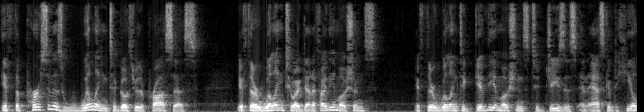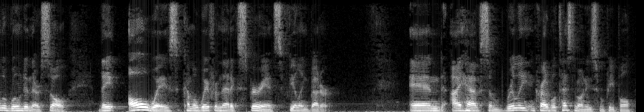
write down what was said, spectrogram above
If the person is willing to go through the process, if they're willing to identify the emotions, if they're willing to give the emotions to Jesus and ask Him to heal the wound in their soul, they always come away from that experience feeling better. And I have some really incredible testimonies from people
